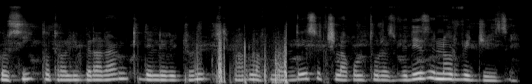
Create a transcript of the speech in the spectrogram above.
Così potrò liberare anche delle regioni in cui si parla finlandese e c'è la cultura svedese e norvegese.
